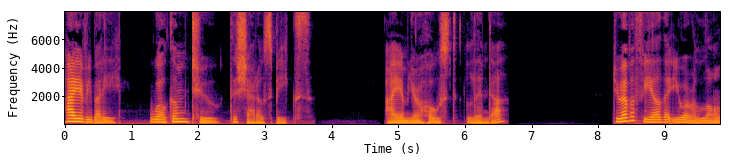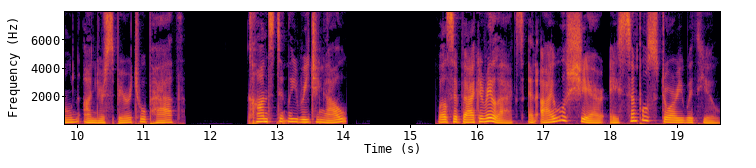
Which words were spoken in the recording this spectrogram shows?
Hi, everybody. Welcome to The Shadow Speaks. I am your host, Linda. Do you ever feel that you are alone on your spiritual path, constantly reaching out? Well, sit back and relax, and I will share a simple story with you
